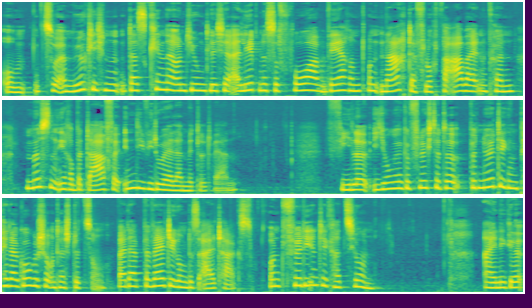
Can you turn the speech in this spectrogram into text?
Um zu ermöglichen, dass Kinder und Jugendliche Erlebnisse vor, während und nach der Flucht verarbeiten können, müssen ihre Bedarfe individuell ermittelt werden. Viele junge Geflüchtete benötigen pädagogische Unterstützung bei der Bewältigung des Alltags und für die Integration. Einige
